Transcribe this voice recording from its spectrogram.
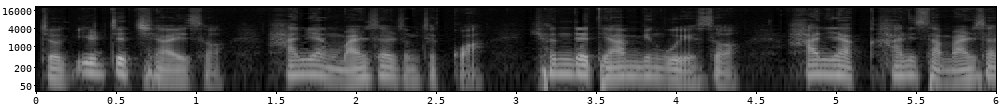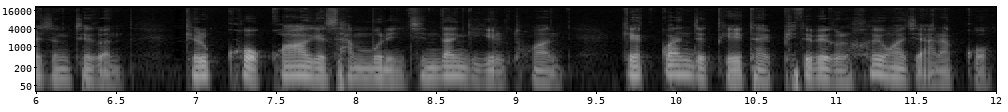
즉 일제치하에서 한의학 말살 정책과 현대 대한민국에서 한의학 한의사 말살 정책은 결코 과학의 산물인 진단기기를 통한 객관적 데이터의 피드백을 허용하지 않았고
